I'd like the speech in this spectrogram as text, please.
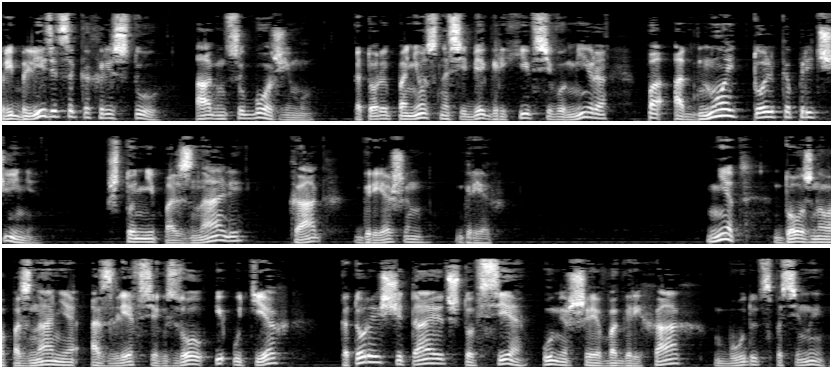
приблизиться ко Христу, Агнцу Божьему, который понес на себе грехи всего мира по одной только причине, что не познали, как грешен грех. Нет должного познания о зле всех зол и у тех, которые считают, что все умершие во грехах будут спасены.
